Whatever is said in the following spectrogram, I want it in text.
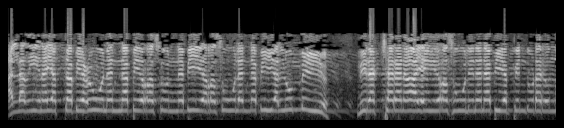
الذين يتبعون النبي رسول نبي رسول النبي الأمي നിരക്ഷരനായ ഈ റസൂലിനെ നബിയെ പിന്തുടരുന്ന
